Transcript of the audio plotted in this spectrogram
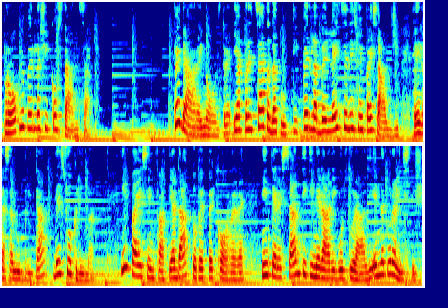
proprio per la circostanza. Pedara inoltre è apprezzata da tutti per la bellezza dei suoi paesaggi e la salubrità del suo clima. Il paese infatti è adatto per percorrere interessanti itinerari culturali e naturalistici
